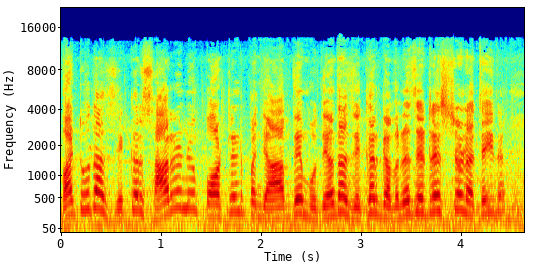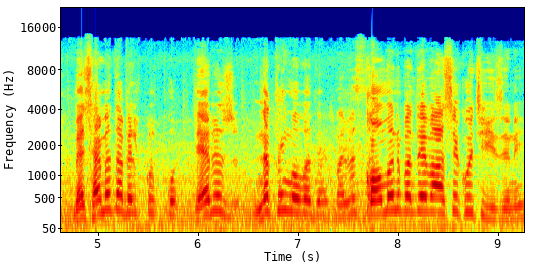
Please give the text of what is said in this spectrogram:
ਬਟ ਉਹਦਾ ਜ਼ਿਕਰ ਸਾਰਿਆਂ ਨੂੰ ਇੰਪੋਰਟੈਂਟ ਪੰਜਾਬ ਦੇ ਮੁੱਦਿਆਂ ਦਾ ਜ਼ਿਕਰ ਗਵਰਨੈਂਸ ਐਡਰੈਸ 'ਚ ਹੋਣਾ ਚਾਹੀਦਾ ਮੈਂ ਸਹਿਮਤ ਹਾਂ ਬਿਲਕੁਲ there is nothing over there common ਬੰਦੇ ਵਾਸਤੇ ਕੋਈ ਚੀਜ਼ ਨਹੀਂ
